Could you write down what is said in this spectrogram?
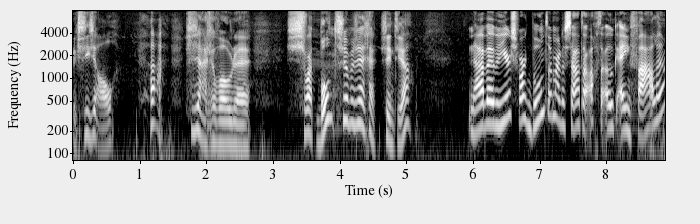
Ik zie ze al. ze zijn gewoon uh, zwart bont, zullen we zeggen, Cynthia. Nou, we hebben hier zwart bonte, maar er staat erachter ook één falen.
